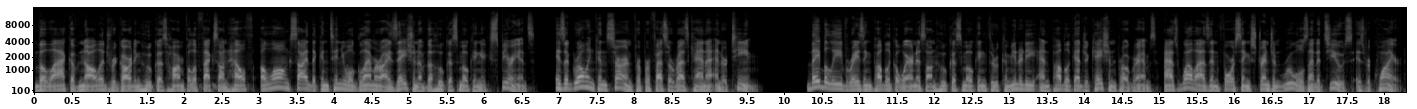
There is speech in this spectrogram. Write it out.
The lack of knowledge regarding hookah's harmful effects on health, alongside the continual glamorization of the hookah smoking experience, is a growing concern for Professor Rezk-Hanna and her team. They believe raising public awareness on hookah smoking through community and public education programs, as well as enforcing stringent rules and its use, is required.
